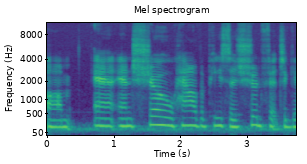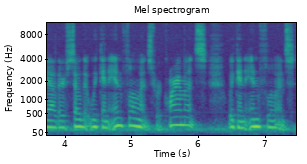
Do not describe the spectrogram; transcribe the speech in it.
Um, and, and show how the pieces should fit together so that we can influence requirements, we can influence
